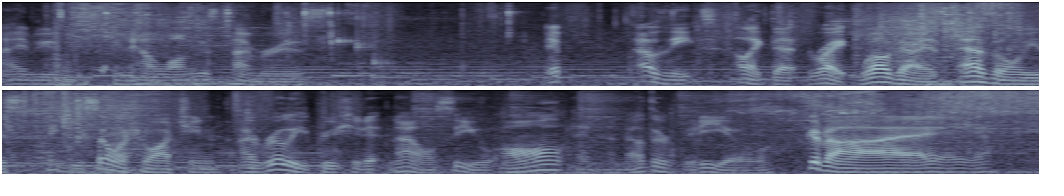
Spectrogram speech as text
I haven't even seen how long this timer is. That was neat. I like that. Right, well guys, as always, thank you so much for watching, I really appreciate it, and I will see you all in another video. Goodbye!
